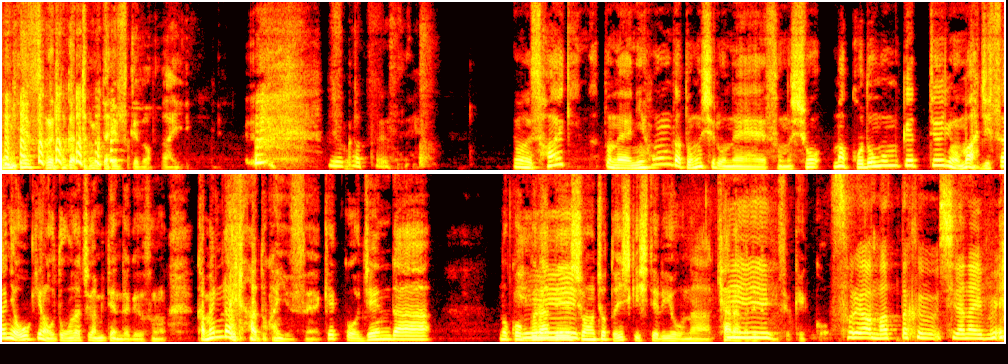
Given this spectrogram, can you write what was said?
ノミネートさ れなかったみたいですけど、はい。よかったですね。でもね、最近だとね、日本だとむしろね、その、小、まあ子供向けっていうよりも、まあ実際には大きなお友達が見てんだけど、その、仮面ライダーとかにですね、結構ジェンダー、のこうグラデーションをちょっと意識してるようなキャラが出てくるんですよ、結構。それは全く知らない分野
